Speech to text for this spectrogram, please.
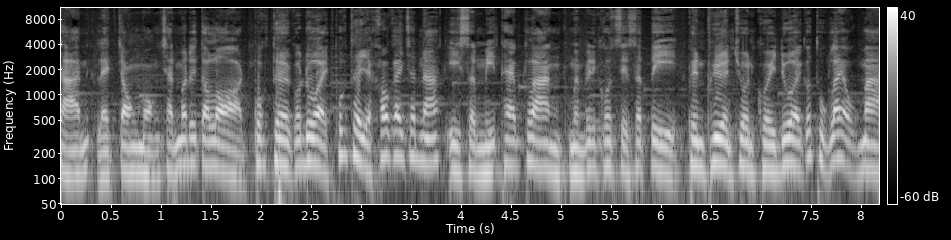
ฉัน และจ้องมองฉันมาโดยตลอด พวกเธอก็ด้วย พวกเธออย่าเข้าใกล้ฉันนะ อีสมิธแทบคลั่งเหมือนเป็นคนเสียสติ เพื่อนๆชวนคุยด้วยก็ถูกไล่ออกมา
